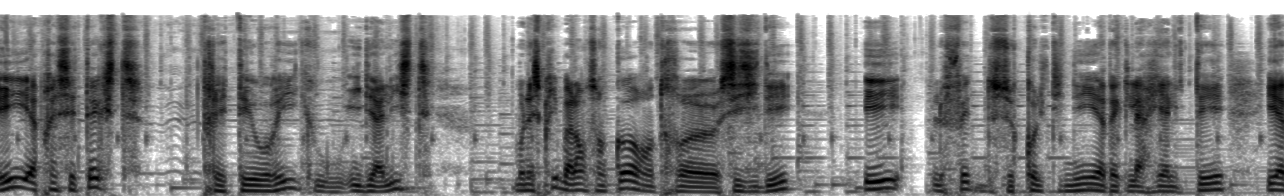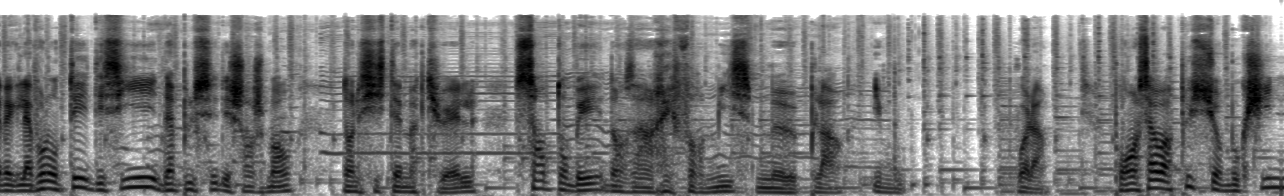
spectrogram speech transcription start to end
Et après ces textes, très théoriques ou idéalistes, mon esprit balance encore entre euh, ces idées et le fait de se coltiner avec la réalité et avec la volonté d'essayer d'impulser des changements dans les systèmes actuels sans tomber dans un réformisme plat et mou. Voilà. Pour en savoir plus sur Bookchin,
